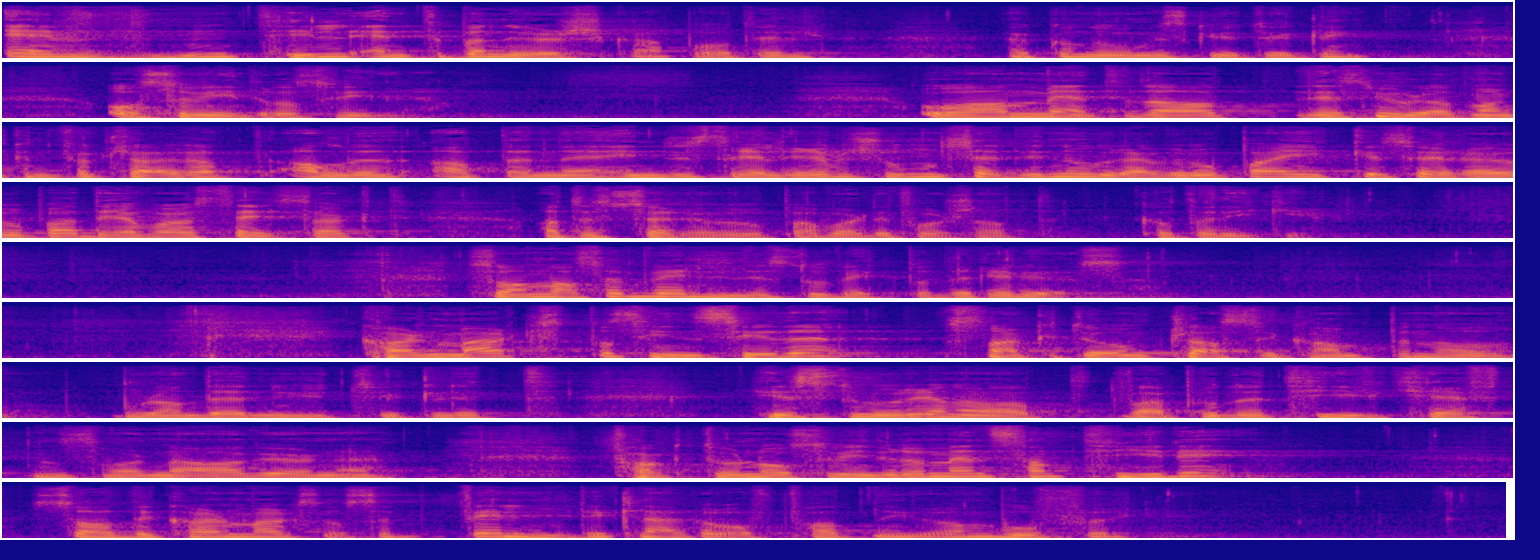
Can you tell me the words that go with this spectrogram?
evnen til entreprenørskap og til økonomisk utvikling, osv. osv. Og han mente da at Det som gjorde at man kunne forklare at, alle, at denne industrielle revolusjonen skjedde i Nord-Europa, ikke Sør-Europa, det var selvsagt at i Sør-Europa var det fortsatt katolikker. Så han la altså veldig stor vekt på det religiøse. Karl Marx på sin side snakket jo om klassekampen og hvordan den utviklet historien, og at det var produktivkreften som var den avgjørende faktoren osv. Men samtidig så hadde Karl Marx også veldig klare oppfatninger om hvorfor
